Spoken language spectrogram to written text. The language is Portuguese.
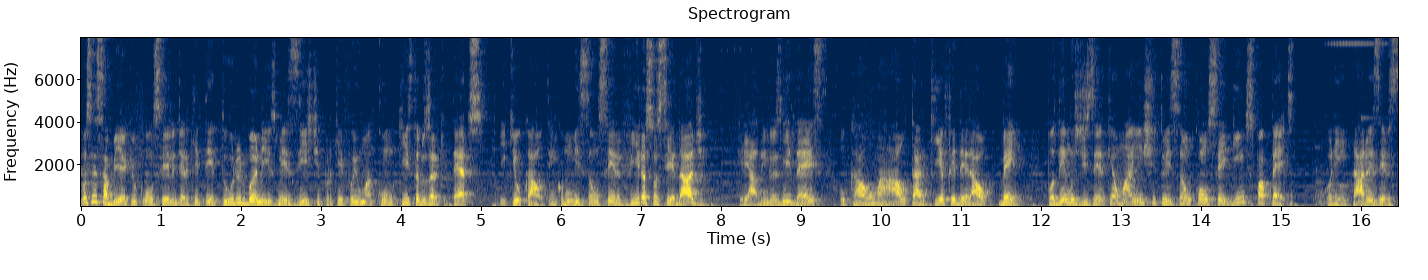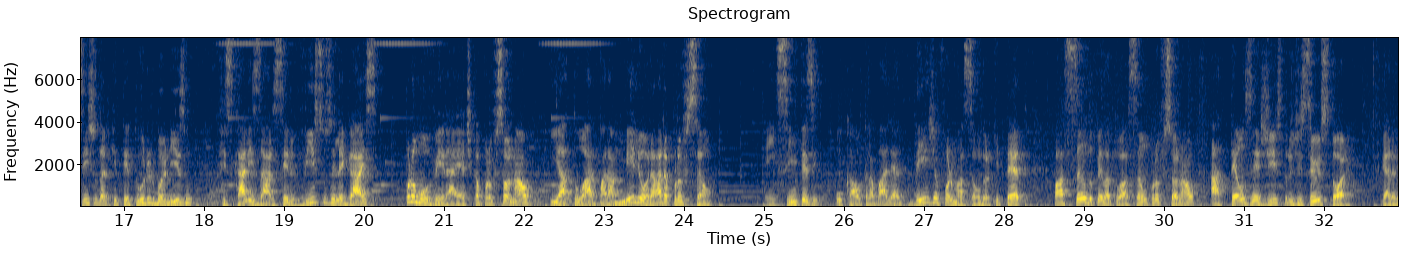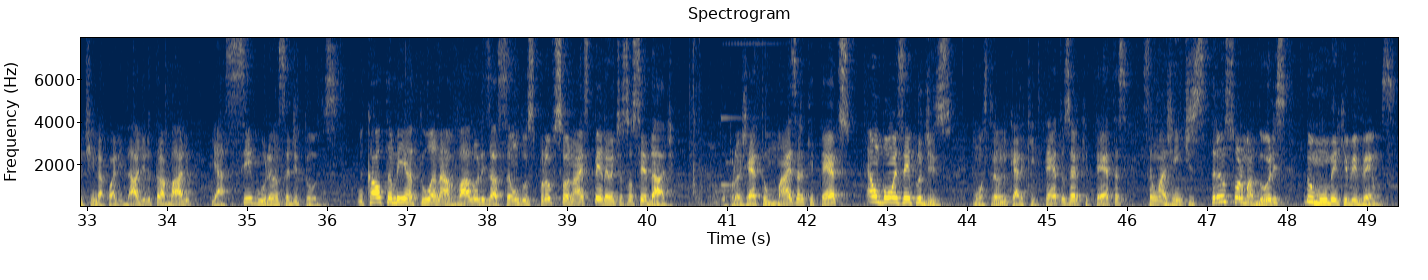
Você sabia que o Conselho de Arquitetura e Urbanismo existe porque foi uma conquista dos arquitetos e que o CAL tem como missão servir a sociedade? Criado em 2010, o CAL é uma autarquia federal. Bem, podemos dizer que é uma instituição com os seguintes papéis: orientar o exercício da arquitetura e urbanismo, fiscalizar serviços ilegais, promover a ética profissional e atuar para melhorar a profissão. Em síntese, o CAL trabalha desde a formação do arquiteto passando pela atuação profissional até os registros de seu histórico, garantindo a qualidade do trabalho e a segurança de todos. O CAL também atua na valorização dos profissionais perante a sociedade. O projeto Mais Arquitetos é um bom exemplo disso, mostrando que arquitetos e arquitetas são agentes transformadores do mundo em que vivemos.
